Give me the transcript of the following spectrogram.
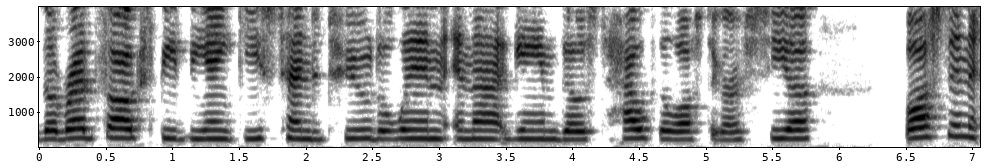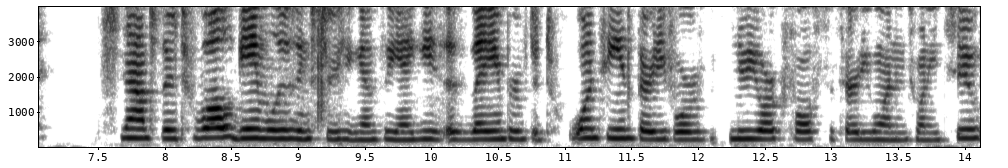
The Red Sox beat the Yankees 10 to 2. The win in that game goes to Houck. The loss to Garcia. Boston snaps their 12 game losing streak against the Yankees as they improve to 20 and 34. New York falls to 31 and 22.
